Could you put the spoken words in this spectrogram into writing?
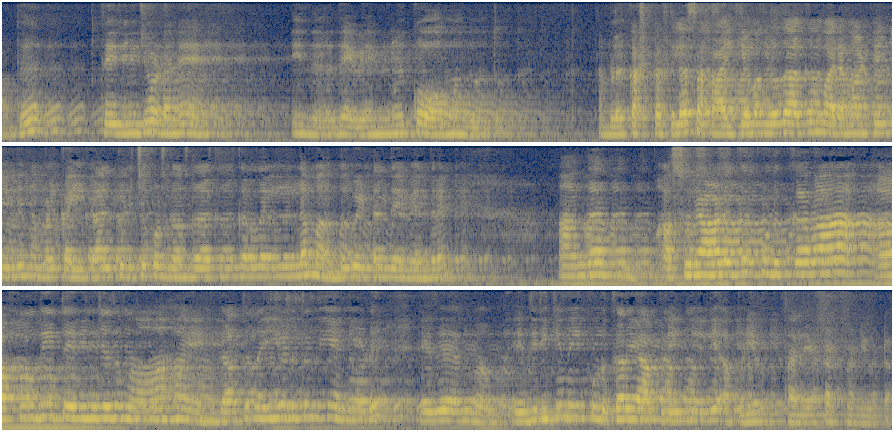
അത് തെരിഞ്ഞ ഉടനെ ഇത് ദേവേന്ദ്രന് കോപം കൊടുത്തു നമ്മൾ കഷ്ടത്തിലെ സഹായിക്ക വന്നതാക്കും വരമാട്ടേം ചൊല്ലി നമ്മൾ കൈകാൽ പിടിച്ച് കൊണ്ടുവന്നതാക്കും കറുതെല്ലാം മറന്നു പോയിട്ടാണ് ദേവേന്ദ്രൻ. അന്ത അസുരാൾക്ക് കൊടുക്കറ ആഹൂതി തെരിഞ്ഞത് മാഹ എങ്കാത്ത് നെയ്യെടുത്ത് നീ എന്നോട് ഇത് എതിരിക്ക് നീ കൊടുക്കറേ അപ്പടിയും ചൊല്ലി അപ്പടിയും തലയെ കട്ട് പണി വിട്ടാ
